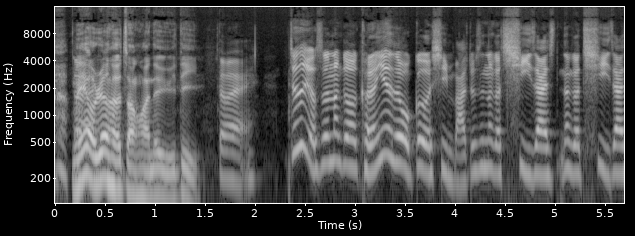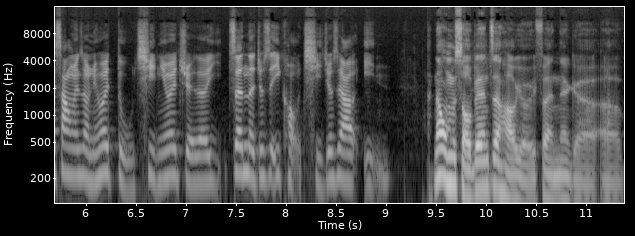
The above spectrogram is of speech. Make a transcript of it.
没有任何转圜的余地。对，就是有时候那个可能也是有个性吧，就是那个气在那个气在上面的时候，你会赌气，你会觉得真的就是一口气就是要赢。那我们手边正好有一份那个呃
